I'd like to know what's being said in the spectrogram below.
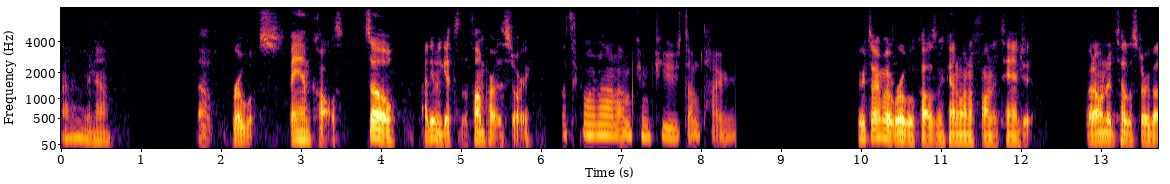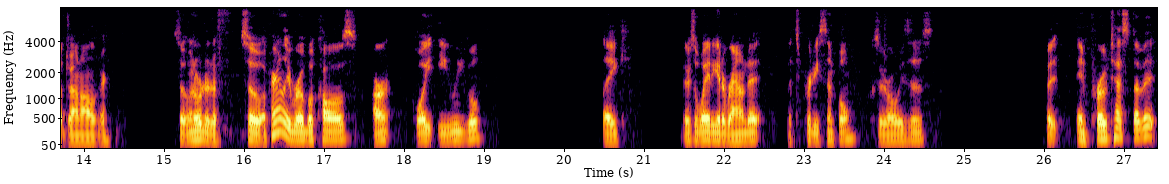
I don't even know. Oh, robo spam calls. So I didn't even get to the fun part of the story. What's going on? I'm confused. I'm tired. We were talking about robocalls, and we kind of went off on a tangent. But I wanted to tell the story about John Oliver. So in order to, f- so apparently robocalls aren't quite illegal. Like, there's a way to get around it. That's pretty simple because there always is. But in protest of it,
